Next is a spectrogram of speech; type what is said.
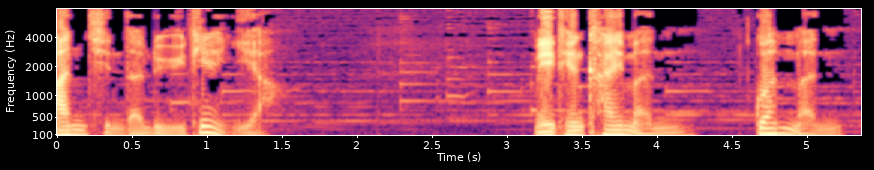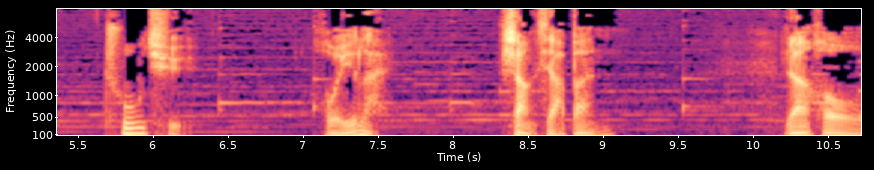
安寝的旅店一样，每天开门、关门、出去、回来、上下班，然后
